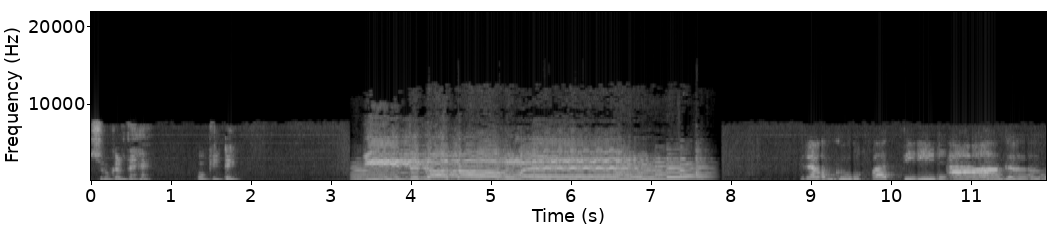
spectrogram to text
शुरू करते हैं। ओके टेक गीत गाता हूँ मैं। रघुपति राघव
